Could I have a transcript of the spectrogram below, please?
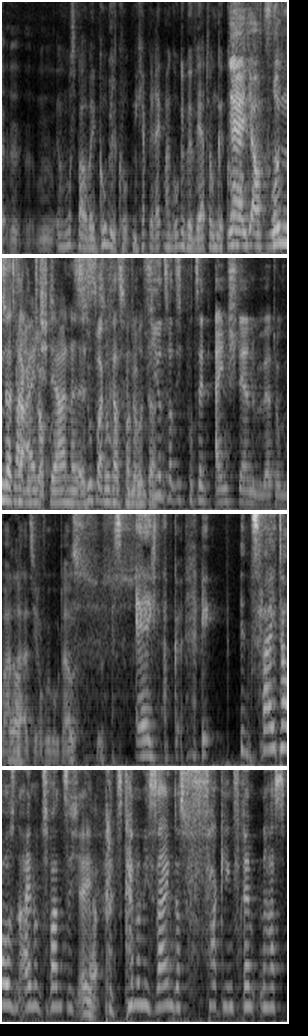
äh, muss mal bei Google gucken. Ich habe direkt mal Google-Bewertungen geguckt. Ja, ich auch. das Hunderte total ein gedroppt. Sterne ist Super krass von gedroppt. runter. 24% Ein-Sterne-Bewertungen waren Ja. da, als ich drauf geguckt habe. Es- es- ist echt abge... Ey, in 2021, ey. Ja. Es kann doch nicht sein, dass fucking Fremdenhass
